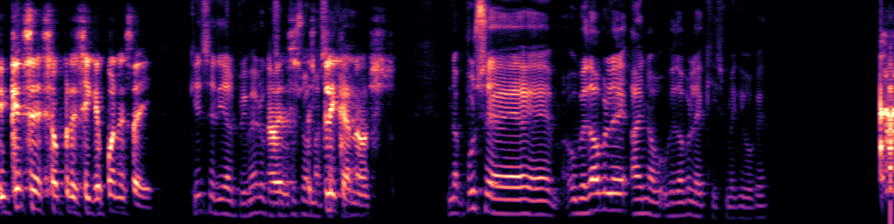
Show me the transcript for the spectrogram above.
¿Y qué es eso, Presi, que pones ahí? ¿Quién sería el primero que A se ver, puso a masajear? explícanos. No, puse eh, W. Ay, no, WX, me equivoqué.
